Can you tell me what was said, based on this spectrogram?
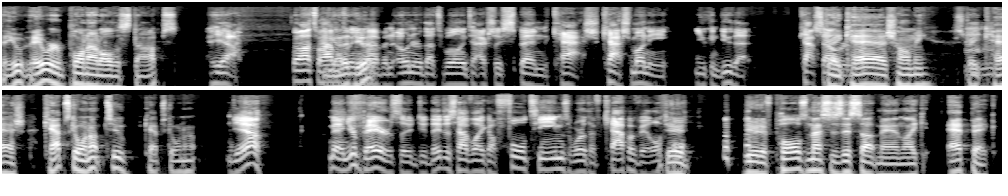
They they were pulling out all the stops. Yeah. Well, that's what happens when you it. have an owner that's willing to actually spend cash, cash money. You can do that. Cap Straight cash, homie. Straight mm-hmm. cash. Cap's going up too. Cap's going up. Yeah. Man, your Bears, dude, they just have like a full team's worth of cap available. Dude, dude, if Poles messes this up, man, like epic,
